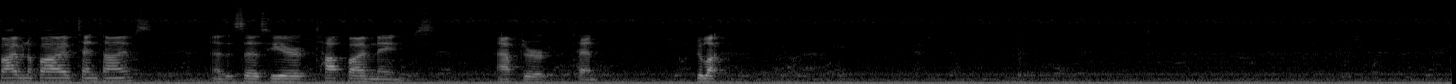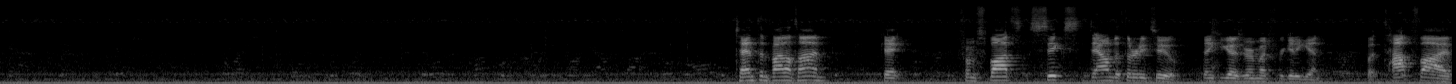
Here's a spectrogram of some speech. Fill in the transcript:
five and a five ten times. As it says here, top five names after ten. Good luck. 10th and final time. Okay. From spots 6 down to 32. Thank you guys very much for getting in. But top 5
